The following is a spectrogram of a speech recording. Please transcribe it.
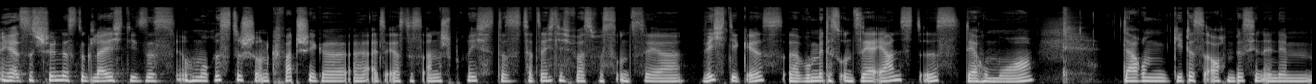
ja, es ist schön, dass du gleich dieses humoristische und quatschige äh, als erstes ansprichst. Das ist tatsächlich was, was uns sehr wichtig ist, äh, womit es uns sehr ernst ist, der Humor. Darum geht es auch ein bisschen in dem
